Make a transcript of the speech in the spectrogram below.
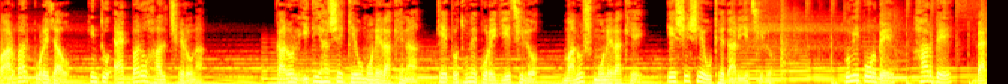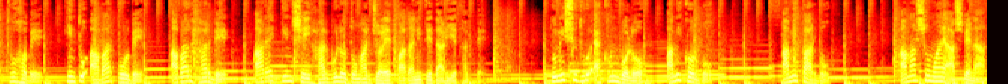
বারবার পড়ে যাও, কিন্তু একবারও হাল ছেড়ো না। কারণ ইতিহাসে কেউ মনে রাখে না, কে প্রথমে পড়ে গিয়েছিল, মানুষ মনে রাখে, কে শেষে উঠে দাঁড়িয়েছিল। তুমি পড়বে, হারবে, ব্যর্থ হবে, কিন্তু আবার পড়বে, আবার হারবে, আর একদিন সেই হারগুলো তোমার জয়ের পাদানিতে দাঁড়িয়ে থাকবে। তুমি শুধু এখন বলো, আমি করব। আমি পারব। আমার সময় আসবে না,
